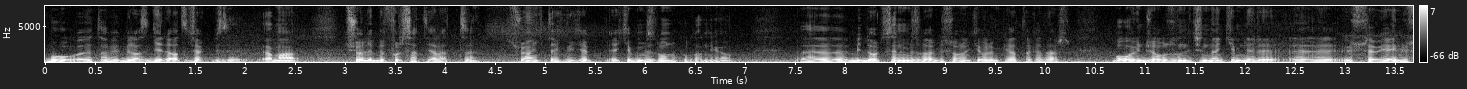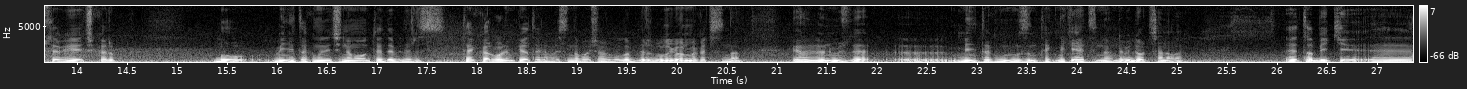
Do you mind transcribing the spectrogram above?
Bu e, tabii biraz geri atacak bizi. Ama şöyle bir fırsat yarattı. Şu anki teknik ek- ekibimiz de onu kullanıyor. E, bir dört senemiz var bir sonraki olimpiyatta kadar. Bu oyuncu havuzunun içinden kimleri e, üst seviye, en üst seviyeye çıkarıp bu milli takımın içine monte edebiliriz. Tekrar olimpiyat elemesinde başarılı olabiliriz. Bunu görmek açısından e, önümüzde e, milli takımımızın teknik heyetinin önünde bir 4 sene var. E, tabii ki e,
